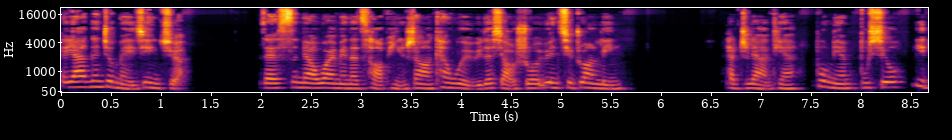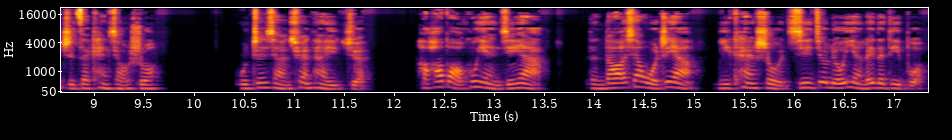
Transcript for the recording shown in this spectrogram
他压根就没进去，在寺庙外面的草坪上看尾鱼的小说《怨气撞铃》。他这两天不眠不休，一直在看小说。我真想劝他一句，好好保护眼睛呀！等到像我这样一看手机就流眼泪的地步，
